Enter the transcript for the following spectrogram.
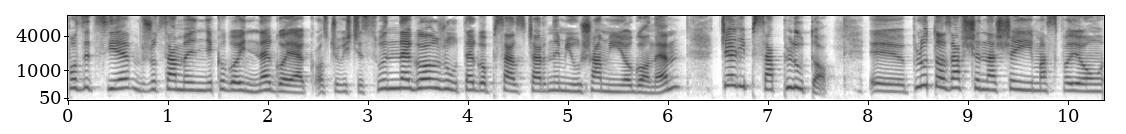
pozycję wrzucamy nikogo innego, jak oczywiście słynnego żółtego psa z czarnymi uszami i ogonem, czyli psa Pluto. Y, Pluto zawsze na szyi ma swoją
